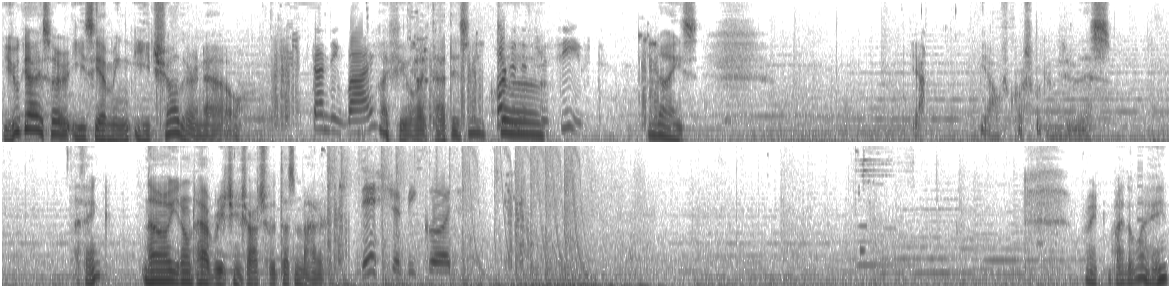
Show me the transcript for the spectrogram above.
You guys are ECMing each other now. Standing by. I feel like that isn't uh, nice. Yeah, yeah. Of course we're gonna do this. I think. No, you don't have reaching shots, so it doesn't matter. This should be good. Right. By the way,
